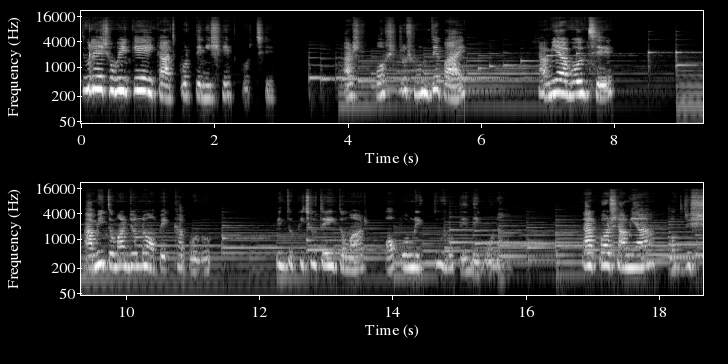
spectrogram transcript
তুলে সমীরকে এই কাজ করতে নিষেধ করছে। আর স্পষ্ট শুনতে পায় স্বামীয়া বলছে, আমি তোমার জন্য অপেক্ষা করব, কিন্তু কিছুতেই তোমার অপমৃত্যু হতে দেব না। তারপর স্বামীয়া অদৃশ্য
